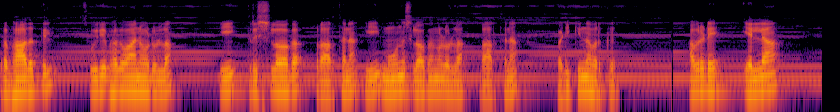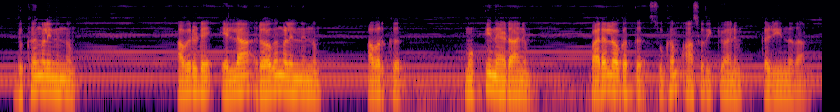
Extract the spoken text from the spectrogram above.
പ്രഭാതത്തിൽ സൂര്യഭഗവാനോടുള്ള ഈ ത്രിശ്ലോക പ്രാർത്ഥന ഈ മൂന്ന് ശ്ലോകങ്ങളുള്ള പ്രാർത്ഥന പഠിക്കുന്നവർക്ക് അവരുടെ എല്ലാ ദുഃഖങ്ങളിൽ നിന്നും അവരുടെ എല്ലാ രോഗങ്ങളിൽ നിന്നും അവർക്ക് മുക്തി നേടാനും പരലോകത്ത് സുഖം ആസ്വദിക്കുവാനും കഴിയുന്നതാണ്.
